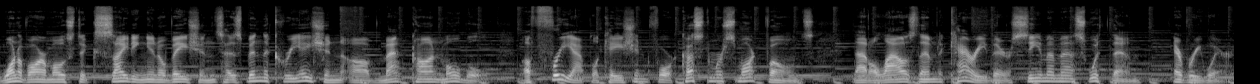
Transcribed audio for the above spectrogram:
One of our most exciting innovations has been the creation of Mapcon Mobile, a free application for customer smartphones that allows them to carry their CMMS with them everywhere.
